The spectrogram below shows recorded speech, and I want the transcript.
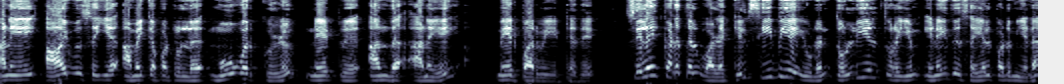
அணையை ஆய்வு செய்ய அமைக்கப்பட்டுள்ள மூவர் குழு நேற்று அந்த அணையை மேற்பார்வையிட்டது. சிலை கடத்தல் வழக்கில் சிபிஐயுடன் தொல்லியல் துறையும் இணைந்து செயல்படும் என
